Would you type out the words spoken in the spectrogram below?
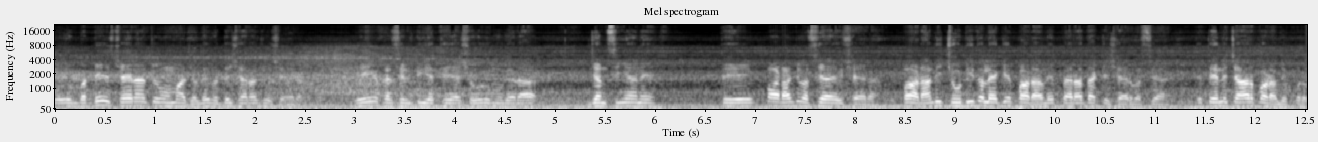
ਤੇ ਵੱਡੇ ਸ਼ਹਿਰਾਂ ਚੋਂ ਹਿਮਾਚਲ ਦੇ ਵੱਡੇ ਸ਼ਹਿਰਾਂ ਚੋਂ ਸ਼ਹਿਰ ਆ। ਇਹ ਫੈਸਿਲਿਟੀ ਇੱਥੇ ਆ ਸ਼ੋਰੂਮ ਵਗੈਰਾ, ਏਜੰਸੀਆਂ ਨੇ ਤੇ ਪਹਾੜਾਂ 'ਚ ਵਸਿਆ ਇਹ ਸ਼ਹਿਰ ਆ। ਪਹਾੜਾਂ ਦੀ ਚੋਟੀ ਤੋਂ ਲੈ ਕੇ ਪਹਾੜਾਂ ਦੇ ਪੈਰਾਂ ਤੱਕ ਇਹ ਸ਼ਹਿਰ ਵਸਿਆ। ਤੇ ਤਿੰਨ ਚਾਰ ਪਹਾੜਾਂ ਦੇ ਉੱਪਰ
